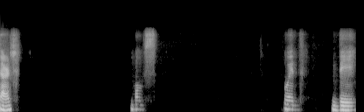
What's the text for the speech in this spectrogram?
charge moves with the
